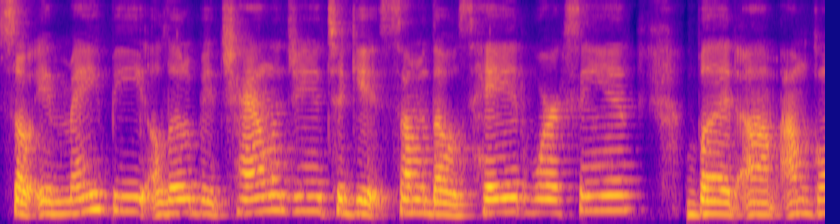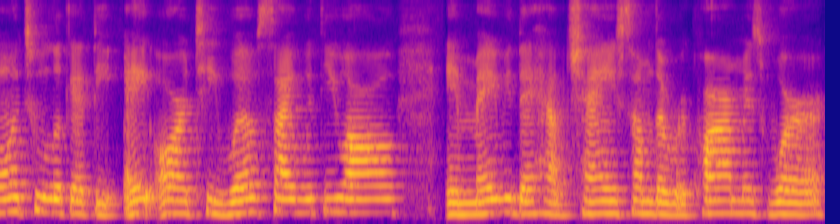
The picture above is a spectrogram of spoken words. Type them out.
So it may be a little bit challenging to get some of those head works in, but um, I'm going to look at the ARRT website with you all, and maybe they have changed some of the requirements where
